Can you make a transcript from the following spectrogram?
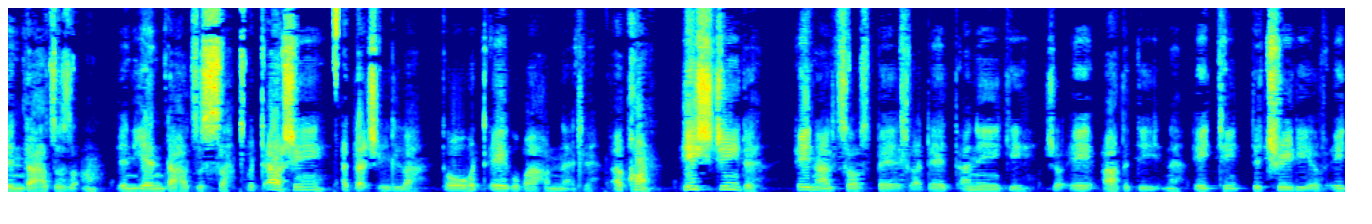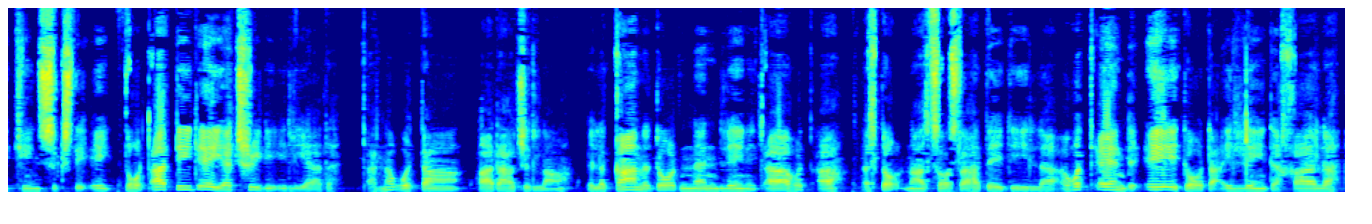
бин та хацус бин ен та хацусса ут аши атач илла то хут эго ба ханнатле ако ишчинд 51 Radat Anegi, so A e Abedina, 18, the Treaty of 1868. dot Adid A Treaty Iliada. Anna Wata Adajila, Belagana Dorton and Lenit Ahut Ah, as Dortnal Sosa Hadedila, Ahut End e A Dorta Ilin de Hala,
